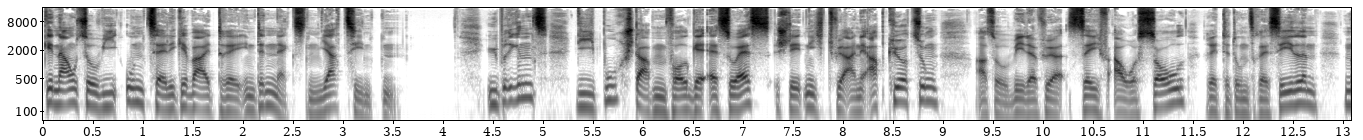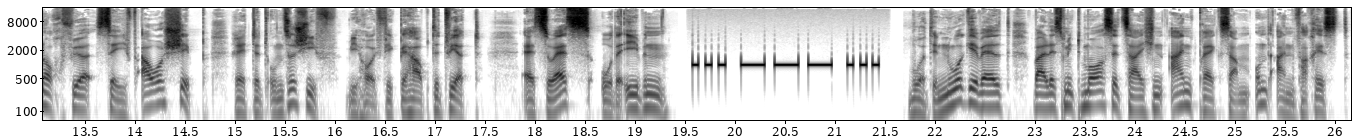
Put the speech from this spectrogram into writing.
genauso wie unzählige weitere in den nächsten Jahrzehnten. Übrigens, die Buchstabenfolge SOS steht nicht für eine Abkürzung, also weder für Save Our Soul, rettet unsere Seelen, noch für Save Our Ship, rettet unser Schiff, wie häufig behauptet wird. SOS oder eben wurde nur gewählt, weil es mit Morsezeichen einprägsam und einfach ist.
